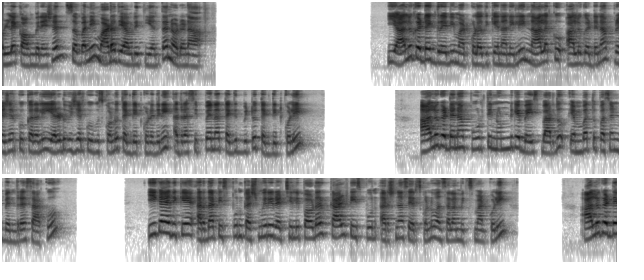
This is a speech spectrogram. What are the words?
ಒಳ್ಳೆ ಕಾಂಬಿನೇಷನ್ ಸೊ ಬನ್ನಿ ಮಾಡೋದು ಯಾವ ರೀತಿ ಅಂತ ನೋಡೋಣ. ಈ ಆಲೂಗಡ್ಡೆ ಗ್ರೇವಿ ಮಾಡ್ಕೊಳ್ಳೋದಕ್ಕೆ ನಾನಿಲ್ಲಿ ನಾಲ್ಕು ಆಲೂಗಡ್ಡೆನ ಪ್ರೆಷರ್ ಕುಕ್ಕರಲ್ಲಿ ಎರಡು ವಿಷಲ್ ಕೂಗಿಸ್ಕೊಂಡು ತೆಗೆದಿಟ್ಕೊಂಡಿದ್ದೀನಿ. ಅದರ ಸಿಪ್ಪೆನ ತೆಗೆದುಬಿಟ್ಟು ತೆಗೆದಿಟ್ಕೊಳ್ಳಿ. ಆಲೂಗಡ್ಡೆನ ಪೂರ್ತಿ ನುಣ್ಣಗೆ ಬೇಯಿಸಬಾರ್ದು. ಎಂಬತ್ತು ಪರ್ಸೆಂಟ್ ಬೆಂದರೆ ಸಾಕು. ಈಗ ಇದಕ್ಕೆ ಅರ್ಧ teaspoon Kashmiri red chilli powder, ಕಾಲು ಟೀ ಸ್ಪೂನ್ ಅರಿಶಿನ ಸೇರಿಸ್ಕೊಂಡು ಒಂದು ಸಲ ಮಿಕ್ಸ್ ಮಾಡ್ಕೊಳ್ಳಿ. ಆಲೂಗಡ್ಡೆ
